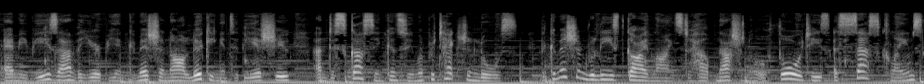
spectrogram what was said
MEPs and the European Commission are looking into the issue and discussing consumer protection laws. The Commission released guidelines to help national authorities assess claims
